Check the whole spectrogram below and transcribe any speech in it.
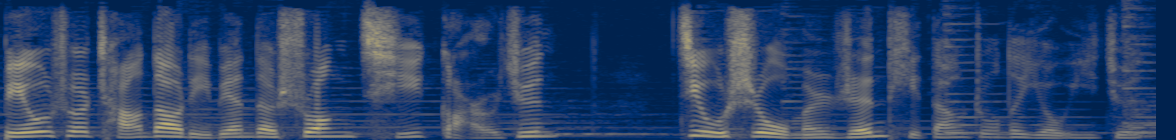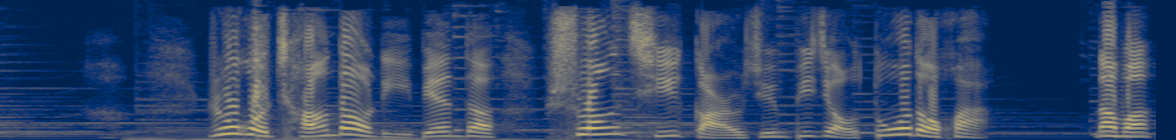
比如说，肠道里边的双歧杆菌就是我们人体当中的有益菌啊。如果肠道里边的双歧杆菌比较多的话，那么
